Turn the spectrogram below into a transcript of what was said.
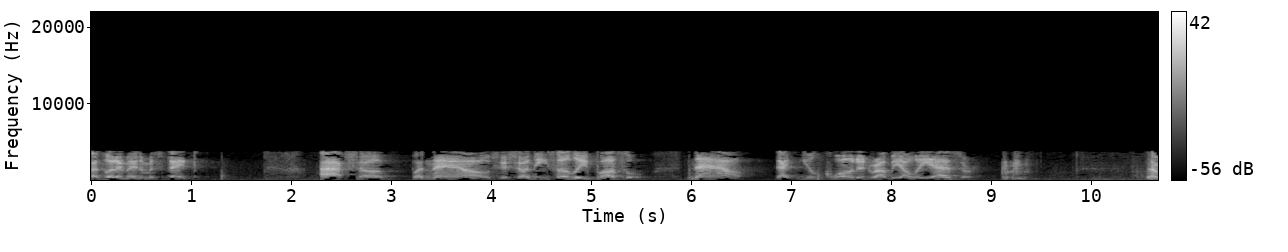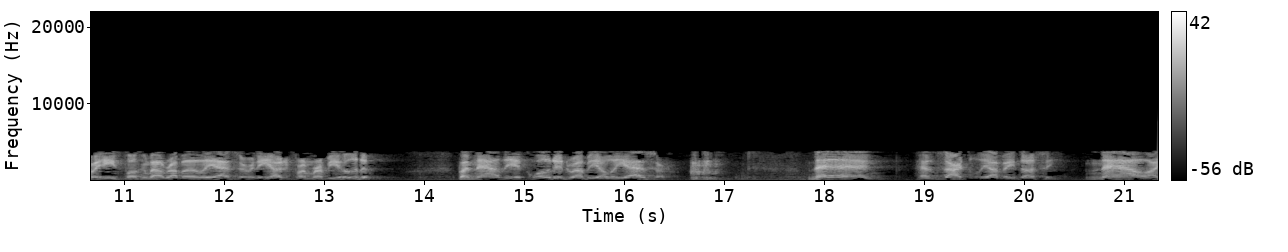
I thought I made a mistake. Akshav, but now, Sheshanisa li puzzle. Now that you quoted Rabbi Eliezer, Remember, he's talking about Rabbi Eliezer, and he heard it from Rabbi Yehuda. But now they quoted Rabbi Eliezer. then, Hechzartli Avedasi. Now I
